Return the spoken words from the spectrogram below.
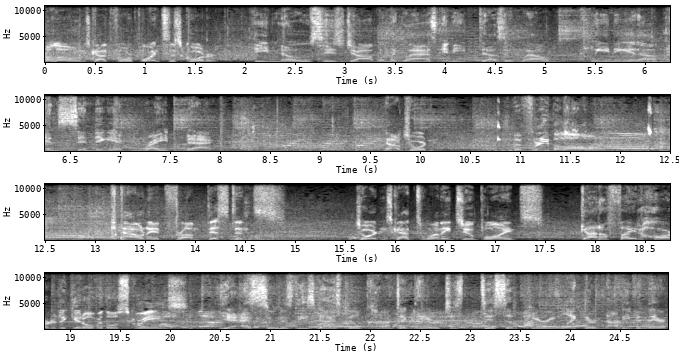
Malone's got four points this quarter. He knows his job on the glass, and he does it well, cleaning it up and sending it right back. Now Jordan. The three ball. Counted from distance. Jordan's got 22 points. Gotta fight harder to get over those screens. Yeah, as soon as these guys feel contact, they are just disappearing like they're not even there.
